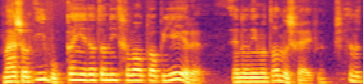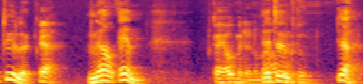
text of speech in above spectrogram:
maar zo'n e-book, kan je dat dan niet gewoon kopiëren? En aan iemand anders geven? Ik zei, ja, natuurlijk. ja, Nou en? Kan je ook met een normaal toen- boek doen. Ja,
